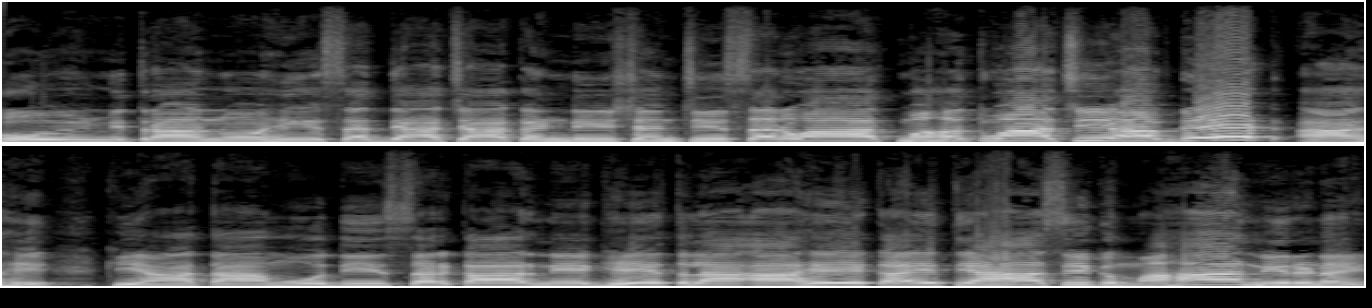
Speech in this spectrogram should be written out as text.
हो मित्रांनो ही सध्याच्या कंडिशनची सर्वात महत्वाची अपडेट आहे की आता मोदी सरकारने घेतला आहे एक ऐतिहासिक महानिर्णय.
